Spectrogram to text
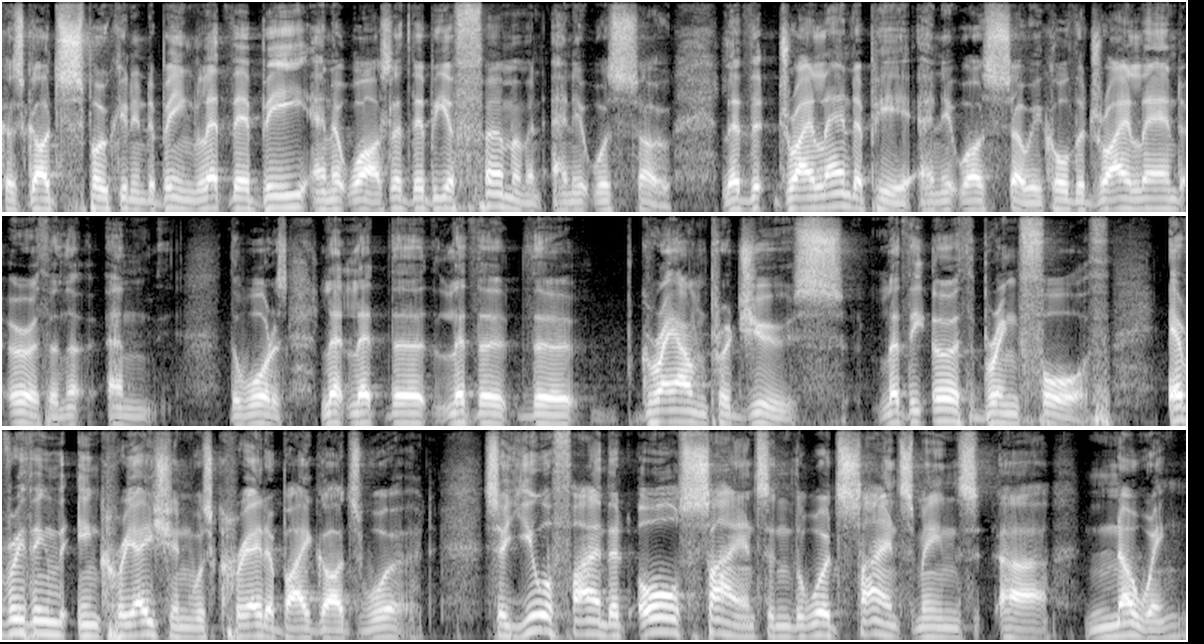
because God spoke it into being. Let there be, and it was. Let there be a firmament, and it was so. Let the dry land appear, and it was so. He called the dry land earth, and the, and the waters. Let, let, the, let the, the ground produce. Let the earth bring forth. Everything in creation was created by God's word. So you will find that all science, and the word science means uh, knowing.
